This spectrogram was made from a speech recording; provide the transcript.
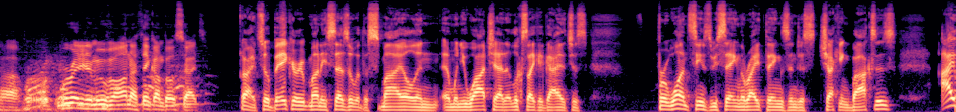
uh, we're, we're ready to move on. I think on both sides. All right, so Baker Money says it with a smile, and and when you watch that, it looks like a guy that just, for once, seems to be saying the right things and just checking boxes. I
